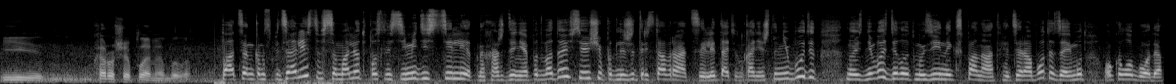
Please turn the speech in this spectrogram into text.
И хорошее пламя было. По оценкам специалистов, самолет после 70 лет нахождения под водой все еще подлежит реставрации. Летать он, конечно, не будет, но из него сделают музейный экспонат. Эти работы займут около года.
